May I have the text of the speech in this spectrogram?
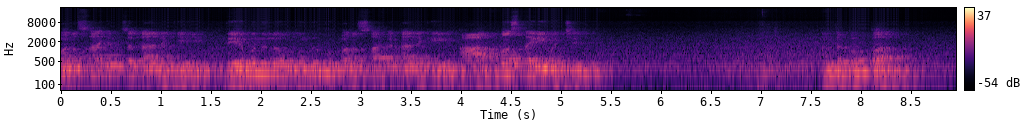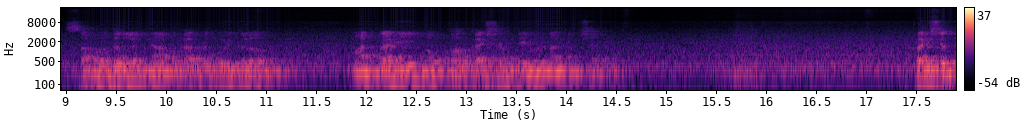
కొనసాగించడానికి దేవునిలో ముందుకు కొనసాగటానికి ఆత్మస్థైర్యం వచ్చింది. అంత గొప్ప సహోదరుల జ్ఞాపకార్థ కోరికలో మాట్లాడి గొప్ప అవకాశం దేవుడు నాకు ఇచ్చాడు. పరిశుద్ధ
